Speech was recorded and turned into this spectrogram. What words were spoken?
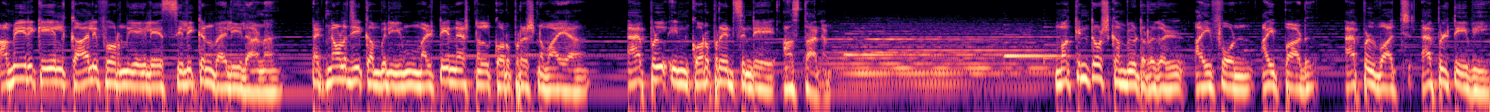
അമേരിക്കയിൽ കാലിഫോർണിയയിലെ സിലിക്കൺ വാലിയിലാണ് ടെക്നോളജി കമ്പനിയും മൾട്ടിനാഷണൽ കോർപ്പറേഷനുമായ ആപ്പിൾ ഇൻകോർപ്പറേറ്റ്സിന്റെ ആസ്ഥാനം. മക്കിൻടോഷ് കമ്പ്യൂട്ടറുകൾ iPhone iPad Apple watch Apple T V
